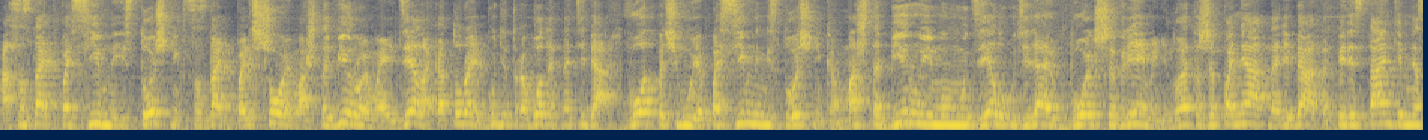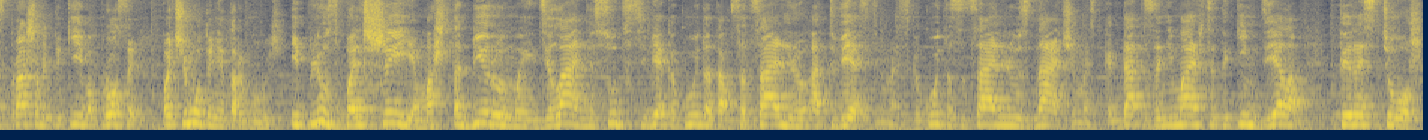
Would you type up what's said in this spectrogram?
а создать пассивный источник, создать большое масштабируемое дело, которое будет работать на тебя. Вот почему я пассивным источником, масштабируемому делу уделяю больше времени. Но это же понятно, ребята, перестаньте меня спрашивать такие вопросы, почему ты не торгуешь. И плюс большие масштабируемые дела несут в себе какую-то там социальную ответственность, какую-то социальную значимость. Когда ты занимаешься таким делом, ты растешь,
